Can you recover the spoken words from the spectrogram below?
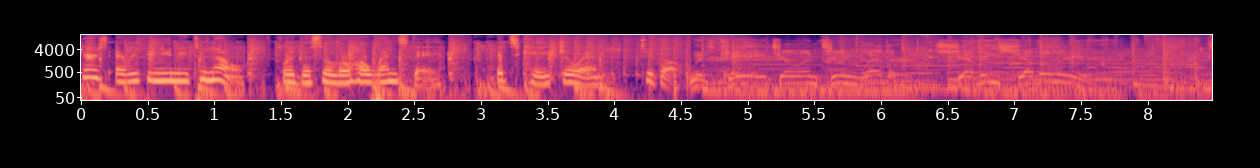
Here's everything you need to know for this Aloha Wednesday. It's KHON to go. With KHON2 weather, Chevy Chevalier.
